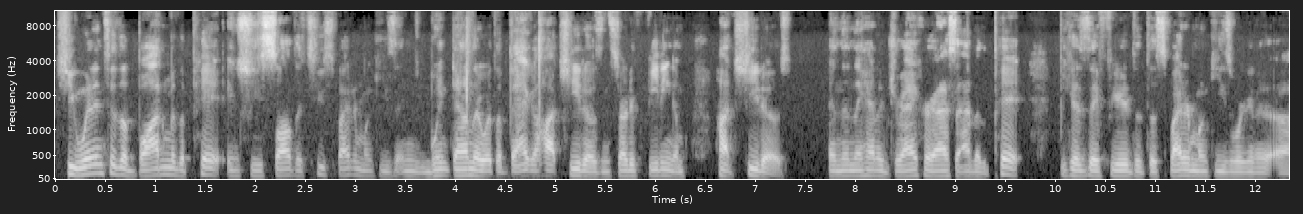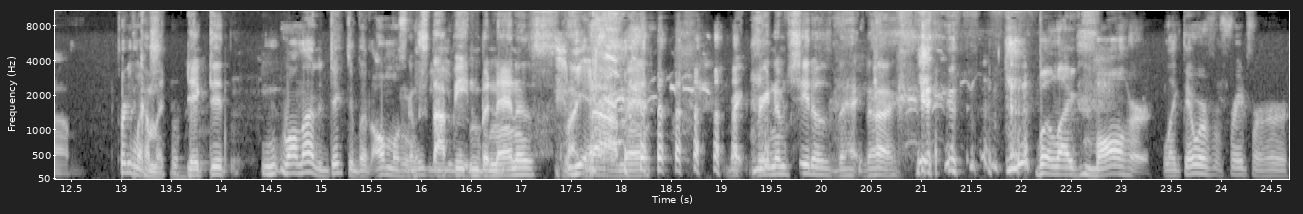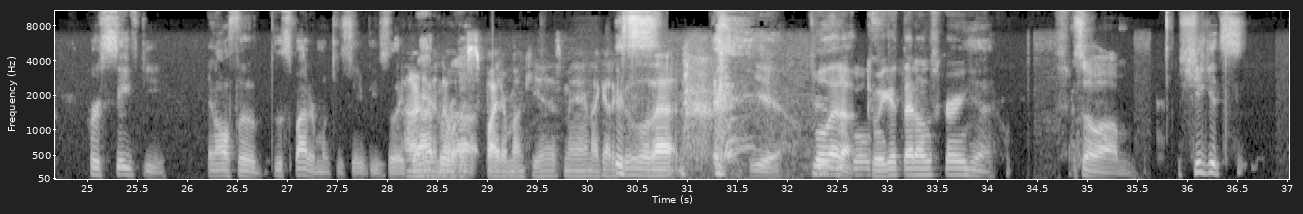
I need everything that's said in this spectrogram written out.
She went into the bottom of the pit and she saw the two spider monkeys and went down there with a bag of hot Cheetos and started feeding them hot Cheetos. And then they had to drag her ass out of the pit because they feared that the spider monkeys were gonna um, pretty Become much addicted. Well not addicted but almost maybe stop even- eating bananas. Like, Yeah. nah, man. Bring, bring them Cheetos back, dog. but like maul her. Like they were afraid for her her safety and also the spider monkey safety. So they I don't even know her what a out. spider monkey is, man. I gotta It's- Google that. yeah. Pull that up. Can we get that on the screen? Yeah. So um, she gets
